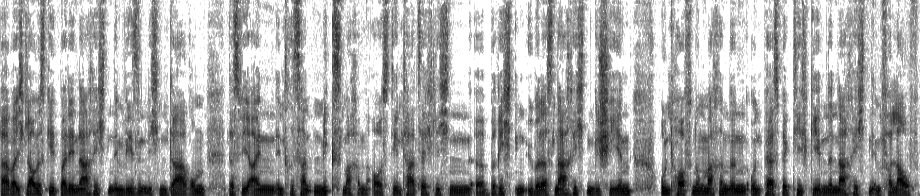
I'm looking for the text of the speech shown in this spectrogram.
Aber ich glaube, es geht bei den Nachrichten im Wesentlichen darum, dass wir einen interessanten Mix machen aus den tatsächlichen äh, Berichten über das Nachrichtengeschehen und Hoffnung machenden und perspektivgebenden Nachrichten im Verlauf.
